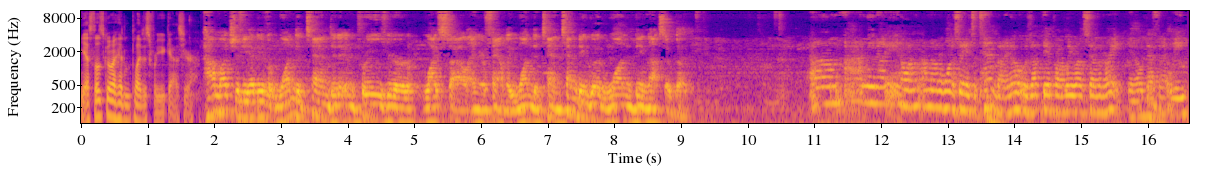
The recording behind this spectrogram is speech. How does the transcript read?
yes, let's go ahead and play this for you guys here. How much, if you had to give it 1 to 10, did it improve your lifestyle and your family? 1 to 10. 10 being good, 1 being not so good. Um, I mean, I, you know, I'm, I'm not want to say it's a 10, but I know it was up there probably around 7 or 8. You know, definitely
